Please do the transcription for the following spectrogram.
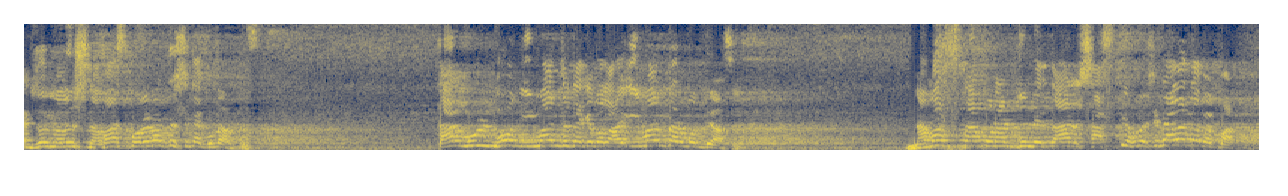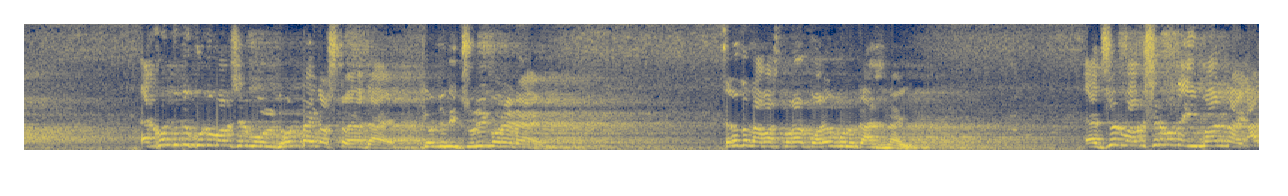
একজন মানুষ নামাজ পড়ে না, তো সেটা গুণা হতেছে তার মূলধন ইমান যেটাকে বলা হয় ইমান তার মধ্যে আছে। নামাজ না পড়ার জন্য তার শাস্তি হবে সেটা আলাদা ব্যাপার। এখন যদি কোনো মানুষের মূলধনটাই নষ্ট হয়ে যায়, কেউ যদি চুরি করে নেয়, সেটা তো নামাজ পড়ার পরেও কোনো কাজ নাই। একজন মানুষের মধ্যে ইমান নাই, আর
